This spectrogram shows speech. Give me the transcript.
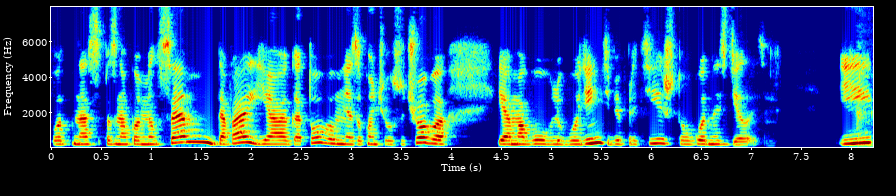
вот нас познакомил Сэм, давай, я готова, у меня закончилась учеба, я могу в любой день тебе прийти, что угодно сделать. И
